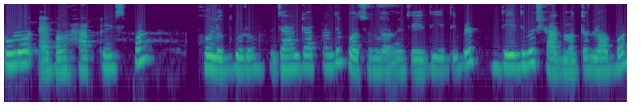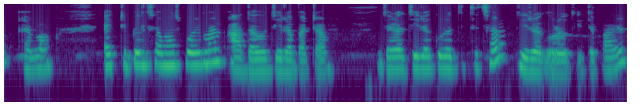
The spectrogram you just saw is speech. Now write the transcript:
গুঁড়ো এবং হাফ টিস্পুন হলুদ গুঁড়ো। ঝালটা আপনাদের পছন্দ অনুযায়ী দিয়ে দিবেন। দিয়ে দিব স্বাদ মতো লবণ এবং এক টেবিল চামচ পরিমাণ আদা ও জিরা বাটা। যারা জিরা গুঁড়ো দিতে চান, জিরা গুঁড়ো দিতে পারেন।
